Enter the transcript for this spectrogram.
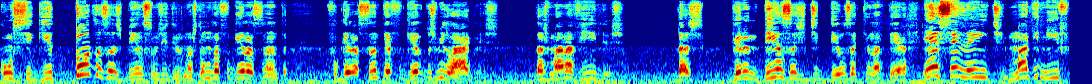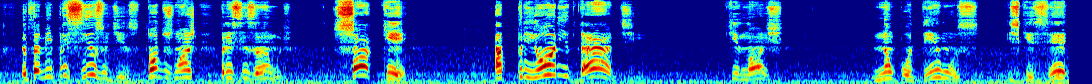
conseguir todas as bênçãos de Deus? Nós estamos na fogueira santa. Fogueira santa é a fogueira dos milagres. das maravilhas, das grandezas de Deus aqui na terra. Excelente, magnífico. Eu também preciso disso. Todos nós precisamos. Só que a prioridade que nós não podemos esquecer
